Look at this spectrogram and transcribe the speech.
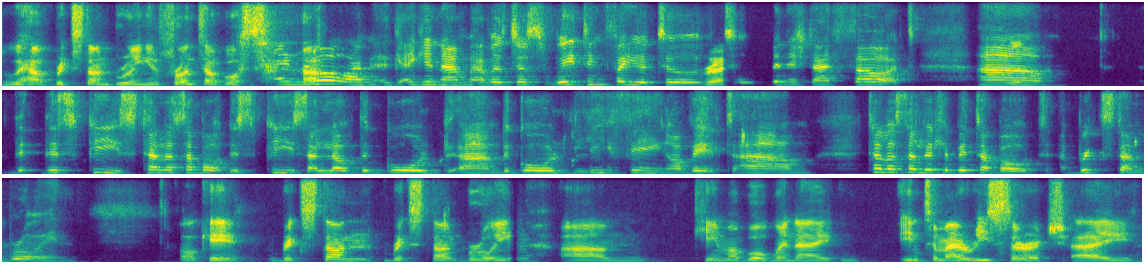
we have Brixton Brewing in front of us. I know. I'm, again, I'm, i was just waiting for you to, right. to finish that thought. Um, th- this piece, tell us about this piece. I love the gold, um, the gold leafing of it. Um, tell us a little bit about Brixton Brewing. Okay, Brixton Brixton Brewing um, came about when I into my research. I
